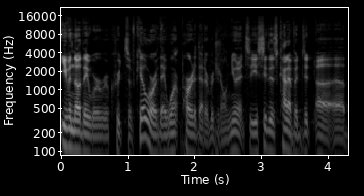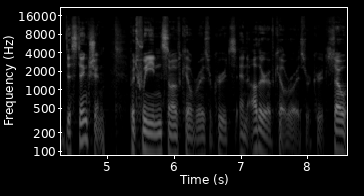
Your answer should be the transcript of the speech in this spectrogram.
even though they were recruits of Kilroy, they weren't part of that original unit. So you see, there's kind of a, di- uh, distinction between some of Kilroy's recruits and other of Kilroy's recruits. So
